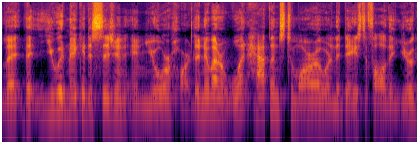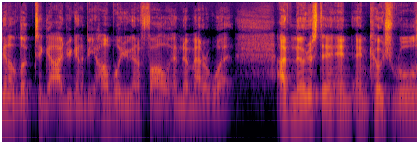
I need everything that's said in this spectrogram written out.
That, that you would make a decision in your heart, that no matter what happens tomorrow or in the days to follow, that you're going to look to God, you're going to be humble, you're going to follow him no matter what. I've noticed in, in Coach Rhule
